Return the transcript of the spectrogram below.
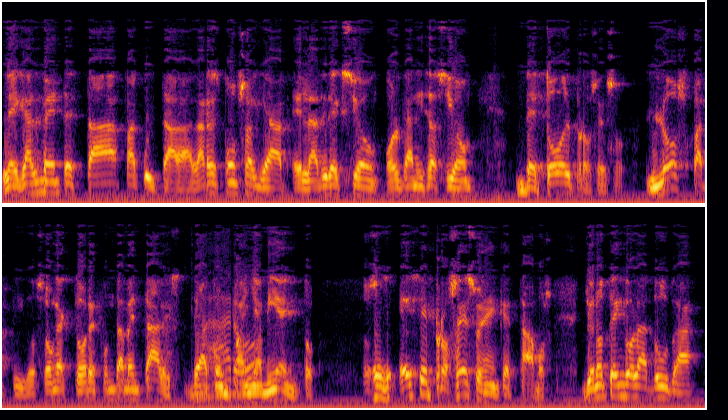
legalmente está facultada la responsabilidad en la dirección, organización de todo el proceso. Los partidos son actores fundamentales de acompañamiento. Entonces, ese proceso es en que estamos. Yo no tengo la duda,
